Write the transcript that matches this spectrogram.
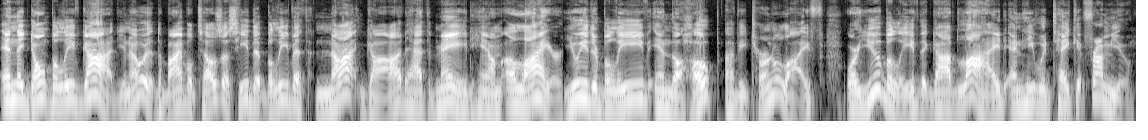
and they don't believe God. You know, the Bible tells us, He that believeth not God hath made him a liar. You either believe in the hope of eternal life or you believe that God lied and He would take it from you.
